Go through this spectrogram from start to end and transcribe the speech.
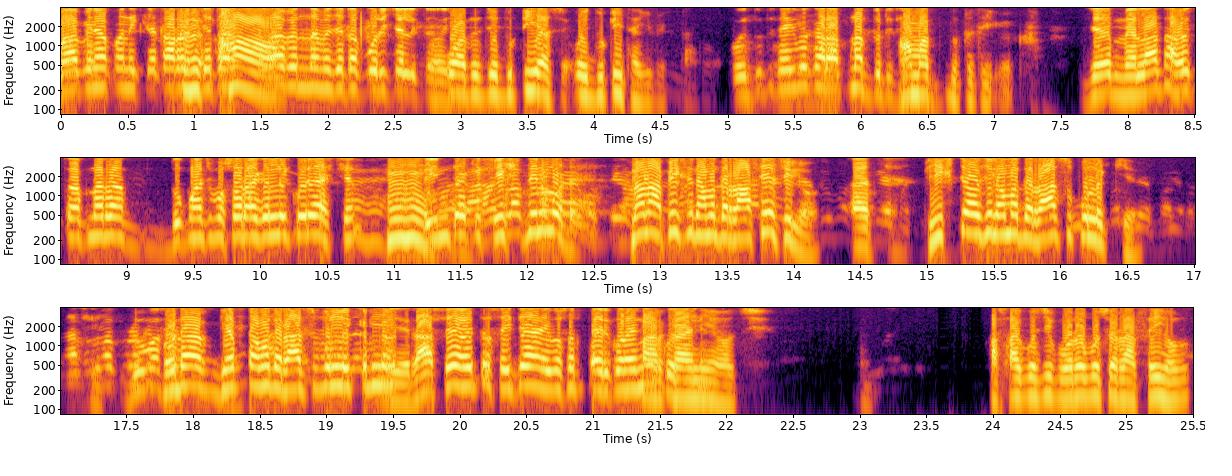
মা বিনা পানি কেটার যেটা হ্যাঁ। ক্লাবের নামে যেটা পরিচালিত হয়। যে দুটি আছে ওই দুটি থাকবে। ওই দুটি থাকবে আর আপনার দুটি থাকবে। আমার দুটো থাকবে। যে মেলাটা হয়তো আপনারা দু পাঁচ বছর আগে করে আসছেন। দিনটা কি ফিক্স দিন মোটে না না ফিক্স আমাদের রাসে ছিল। ফিক্সটা হয়েছিল আমাদের রাস উপলক্ষে। ওটা গ্যাপটা আমাদের রাস উপলক্ষে রাসে হয়তো সেইটা এবছর বছর পার করে পার কাহিনী হচ্ছে। আশা করছি পরের বছর রাসেই হোক।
